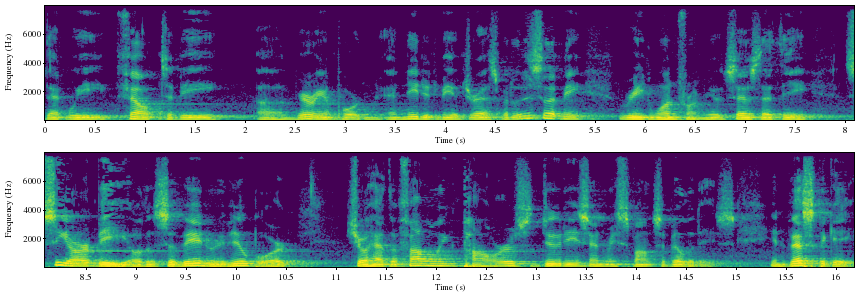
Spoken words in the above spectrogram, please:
that we felt to be uh, very important and needed to be addressed. But just let me read one from you. It says that the CRB, or the Civilian Review Board, shall have the following powers, duties, and responsibilities investigate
